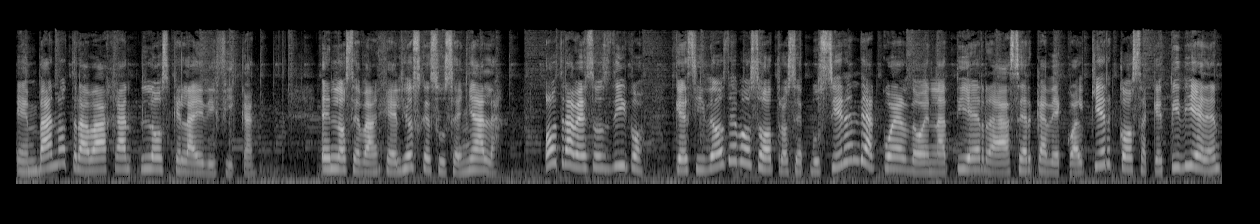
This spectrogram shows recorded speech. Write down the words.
en vano trabajan los que la edifican. En los evangelios Jesús señala, otra vez os digo, que si dos de vosotros se pusieren de acuerdo en la tierra acerca de cualquier cosa que pidieren,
